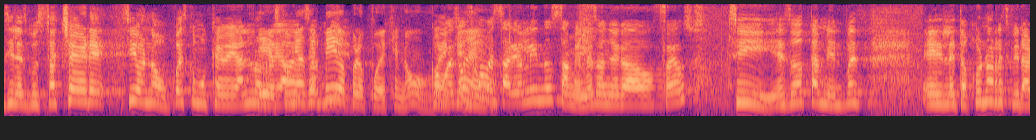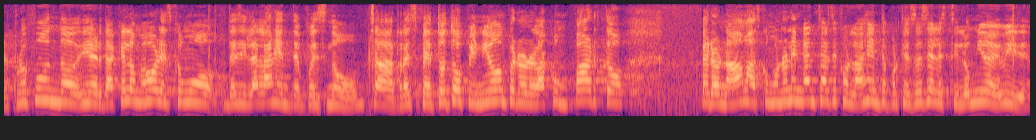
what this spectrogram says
si les gusta chévere, sí o no, pues como que vean lo Y esto me ha servido, también. pero puede que no. Como Puede que esos no. comentarios lindos también les han llegado feos. Sí, eso también pues eh, le toca uno respirar profundo y de verdad que lo mejor es como decirle a la gente, pues no, o sea, respeto tu opinión, pero no la comparto. pero nada más, como no engancharse con la gente, porque ese es el estilo mío de vida.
